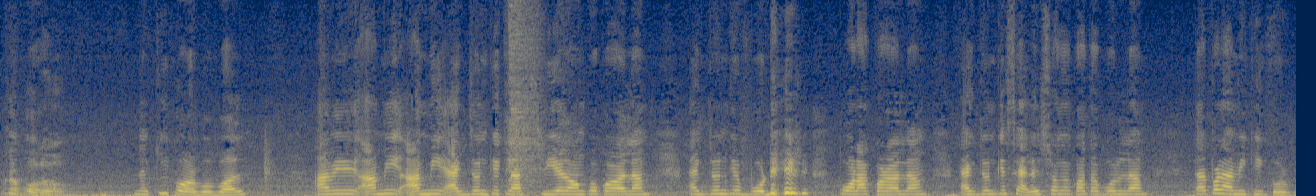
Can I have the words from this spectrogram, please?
বলো। করব? না কি করব বল? আমি আমি আমি একজনকে ক্লাস থ্রি এর অঙ্ক করালাম একজনকে বোর্ডের পড়া করালাম একজনকে স্যারের সঙ্গে কথা বললাম তারপর আমি কি করব?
